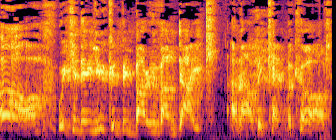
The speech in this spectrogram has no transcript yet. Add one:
Or we could do. You could be Barry Van Dyke, and I'll be Kent McCord.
